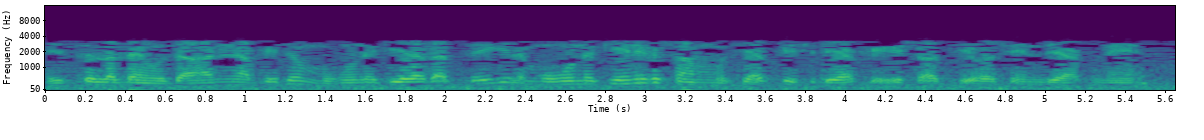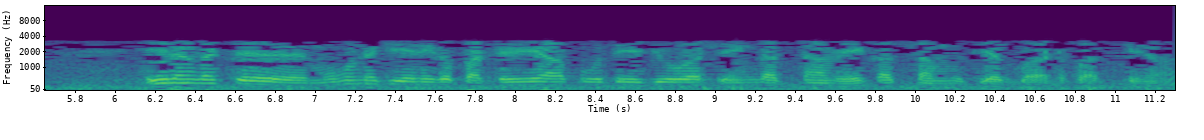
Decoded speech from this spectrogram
ඉස්සෙල්ලා දැන් උදාහරණ අපිට මුහුණ කියලා ගත්තේ කියලා මුහුණ කියන එක සම්මුතියක් කිසි දෙයක් ඒ සත්‍ය වශයෙන් දෙයක් නෑ. ඊළඟට මුහුණ කියන එක පඨවි ආපෝ තේජෝ වශයෙන් ගත්තාම ඒකත් සම්මුතියක් බවට පත් වෙනවා.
